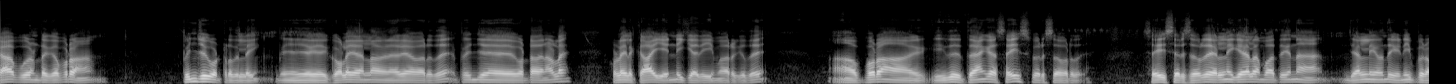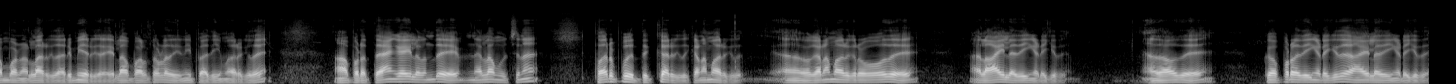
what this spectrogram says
காப்பு கொண்டதுக்கப்புறம் பிஞ்சு கொட்டுறதில்லை. கொலையெல்லாம் நிறையா வருது. பிஞ்சு கொட்டாதனால கொலையில் காய் எண்ணிக்கை அதிகமாக இருக்குது. அப்புறம் இது தேங்காய் சைஸ் பெருசாக வருது. சைஸ் பெருசாக வருது. இளநிக்காயெல்லாம் பார்த்தீங்கன்னா இளநீ வந்து இனிப்பு ரொம்ப நல்லா இருக்குது. அருமையாக இருக்குது. எல்லா பழத்தோட அது இனிப்பு அதிகமாக இருக்குது. அப்புறம் தேங்காயில் வந்து நல்லா முச்சுன்னா பருப்பு திக்காக இருக்குது. கனமாக இருக்குது. கனமாக இருக்கிற போது அதில் ஆயில் அதிகம் கிடைக்குது. அதாவது கொப்பரை அதிகம் கிடைக்குது ஆயில் அதிகம் கிடைக்குது.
